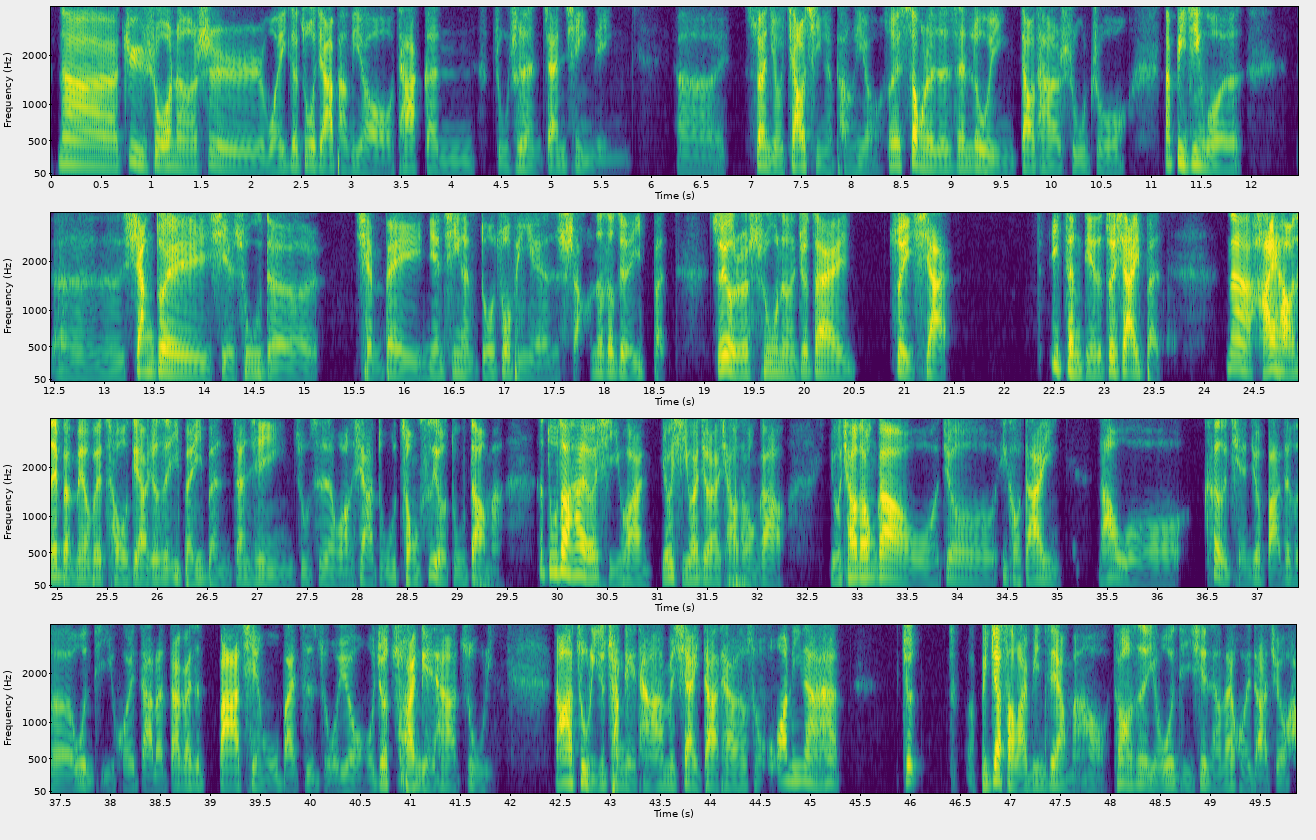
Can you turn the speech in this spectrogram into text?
那据说呢，是我一个作家朋友，他跟主持人詹庆林，呃，算有交情的朋友，所以送了人生录影到他的书桌。那毕竟我，呃，相对写书的前辈年轻很多，作品也很少，那时候只有一本，所以我的书呢就在最下一整叠的最下一本。那还好，那本没有被抽掉，就是一本一本詹庆颖主持人往下读，总是有读到嘛。那读到他有喜欢，有喜欢就来敲通告，有敲通告我就一口答应，然后我课前就把这个问题回答了，大概是八千五百字左右，我就传给他的助理，然后他助理就传给他，他们吓一大跳，就说哇，你哪他就比较少来宾这样嘛，哈，通常是有问题现场再回答就好，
